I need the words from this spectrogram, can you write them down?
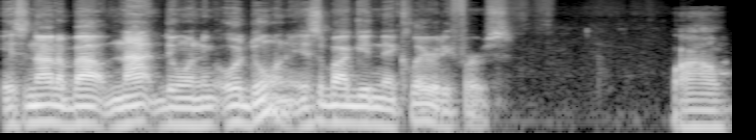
it's not about not doing it or doing it. It's about getting that clarity first. Wow.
